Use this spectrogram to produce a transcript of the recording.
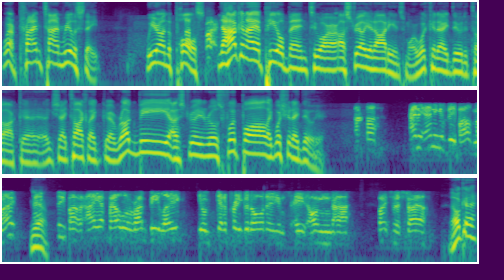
We're on prime time real estate. We are on the pulse. Now, how can I appeal, Ben, to our Australian audience more? What could I do to talk? Uh, should I talk like uh, rugby, Australian rules football? Like, what should I do here? Uh, any, any of the above, mate. Yeah. The above, AFL or rugby league, you'll get a pretty good audience on uh, most of Australia. Okay.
